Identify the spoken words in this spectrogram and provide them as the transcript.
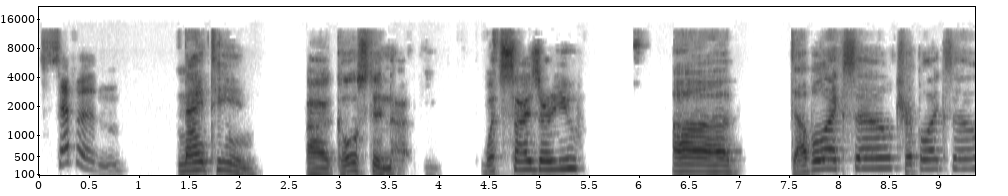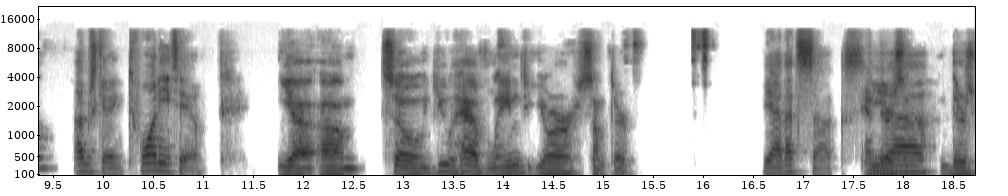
Seven. Nineteen. Uh, Golston, uh, what size are you? Uh, double XL, triple XL. I'm just kidding. Twenty-two. Yeah. Um. So you have lamed your Sumpter, Yeah, that sucks. and there's yeah. there's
